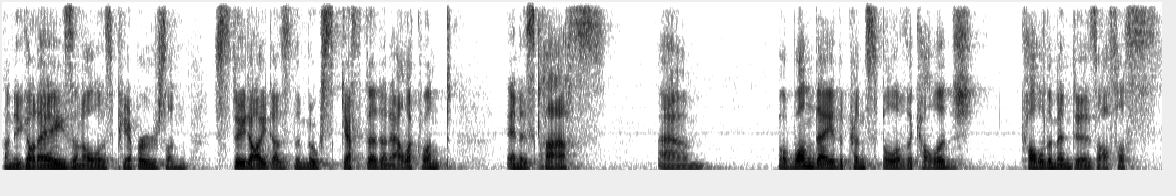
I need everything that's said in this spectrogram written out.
and he got A's in all his papers and stood out as the most gifted and eloquent in his class. Um, but one day, the principal of the college called him into his office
